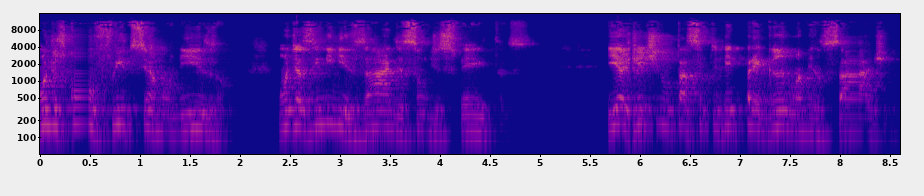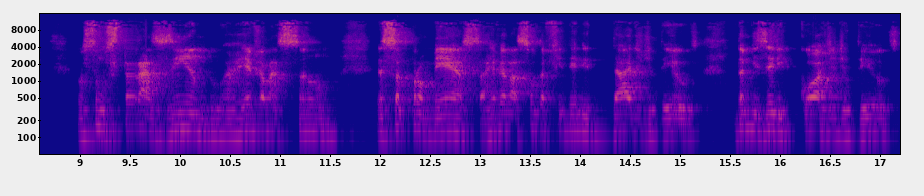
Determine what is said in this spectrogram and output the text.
onde os conflitos se harmonizam, onde as inimizades são desfeitas. E a gente não está simplesmente pregando uma mensagem, nós estamos trazendo a revelação dessa promessa, a revelação da fidelidade de Deus, da misericórdia de Deus,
